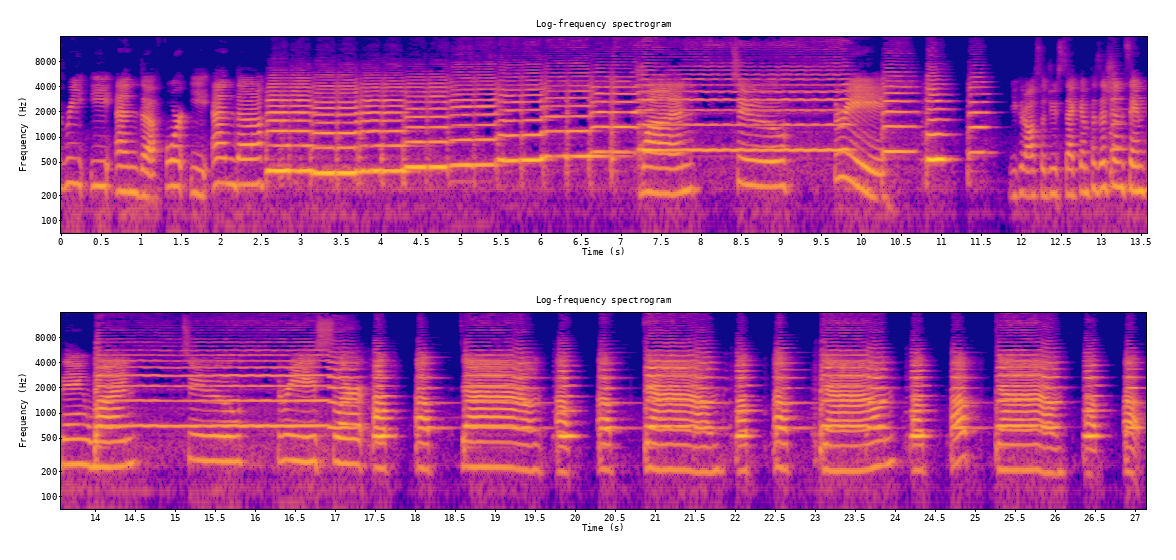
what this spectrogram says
3E and uh, 4E and uh, one, two, three. You could also do second position, same thing. One, two, three, slur up, down, up, up, down, up, up, down, up, up, down, up, up.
